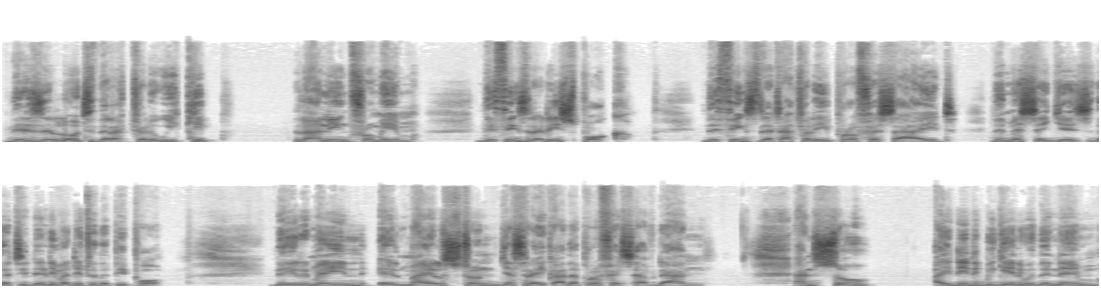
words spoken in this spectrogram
there is a lot that actually we keep learning from him. The things that he spoke, the things that actually he prophesied, the messages that he delivered to the people, they remain a milestone just like other prophets have done. And so I did begin with the name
